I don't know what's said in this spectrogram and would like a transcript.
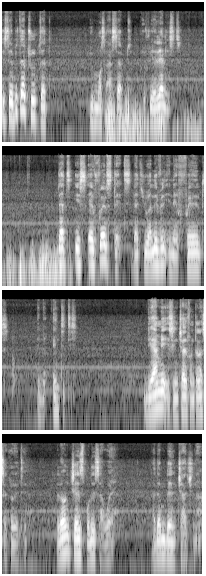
It's a bitter truth that you must accept if you're a realist. That is a failed state, that you are living in a failed in an entity. The army is in charge of internal security. They don't chase police away. Them they're in charge now.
